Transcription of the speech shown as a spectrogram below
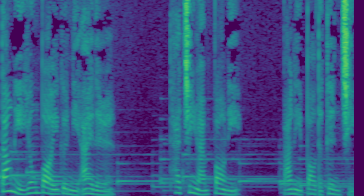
当你拥抱一个你爱的人，他竟然抱你。把你抱得更紧。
